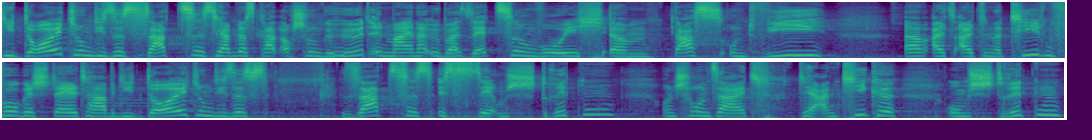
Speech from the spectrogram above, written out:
die Deutung dieses Satzes, Sie haben das gerade auch schon gehört in meiner Übersetzung, wo ich ähm, das und wie äh, als Alternativen vorgestellt habe, die Deutung dieses Satzes ist sehr umstritten und schon seit der Antike umstritten.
